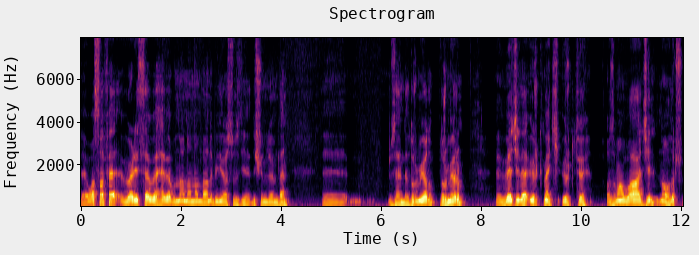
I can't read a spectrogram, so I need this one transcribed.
E, vasafe, verise ve heve bunların anlamlarını biliyorsunuz diye düşündüğümden e, üzerinde durmuyorum. durmuyorum. E, vecile ürkmek, ürktü. O zaman vacil ne olur?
